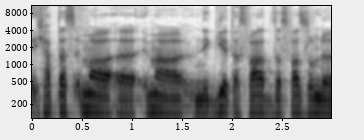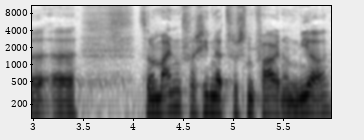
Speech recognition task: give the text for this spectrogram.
ich habe das immer, äh, immer negiert. Das war, das war so eine, äh, so eine Meinungsverschiedenheit zwischen Farin und mir.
